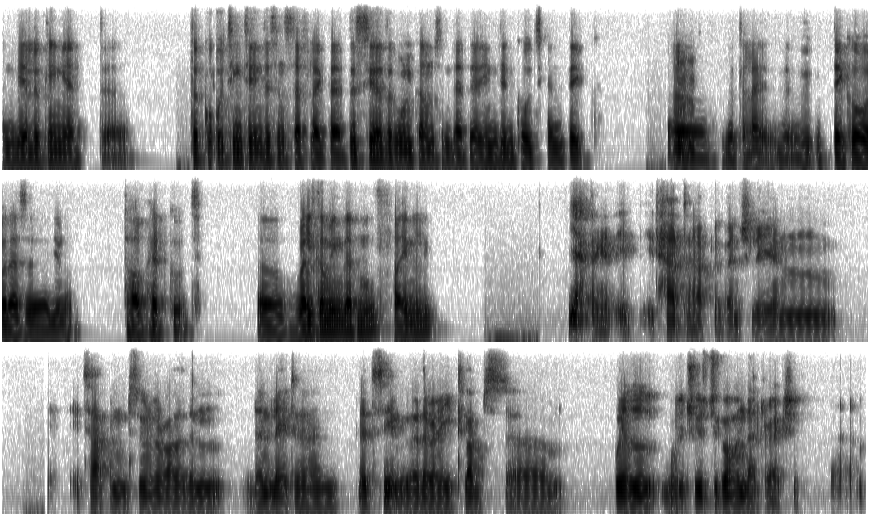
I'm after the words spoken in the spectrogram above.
and we are looking at uh, the coaching changes and stuff like that. This year, the rule comes in that the Indian coach can take uh, mm-hmm. with the take over as a you know top head coach. Uh, welcoming that move finally yeah, I think it, it, it, had to happen eventually, and it's happened sooner rather than than later, and let's see whether any clubs um, will will choose to go in that direction. Um,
